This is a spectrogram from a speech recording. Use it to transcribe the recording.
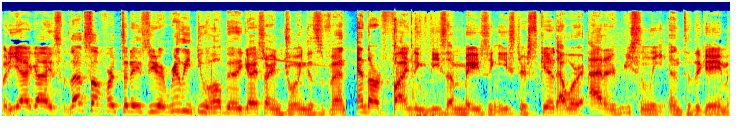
But yeah guys, that's all for today's video. I really do hope that you guys are enjoying this event and are finding these amazing Easter skins that were added recently into the game.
